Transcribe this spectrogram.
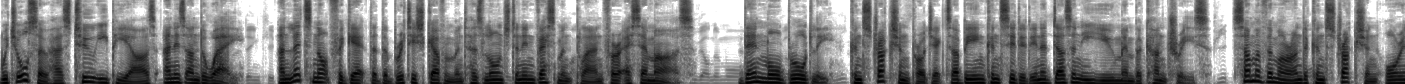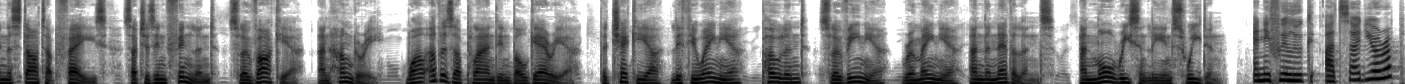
which also has two EPRs and is underway. And let's not forget that the British government has launched an investment plan for SMRs. Then, more broadly, construction projects are being considered in a dozen EU member countries. Some of them are under construction or in the startup phase, such as in Finland, Slovakia, and Hungary, while others are planned in Bulgaria, the Czechia, Lithuania, Poland, Slovenia, Romania, and the Netherlands, and more recently in Sweden. And if we look outside Europe?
